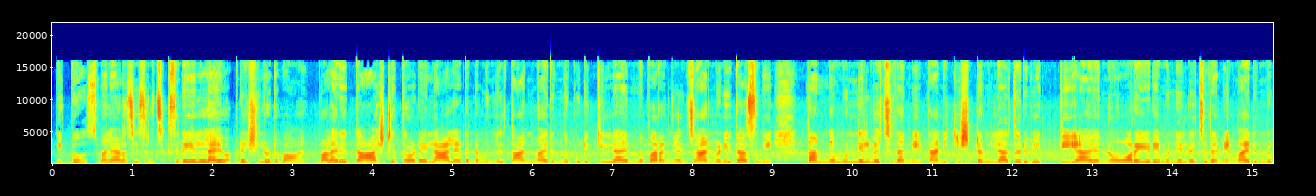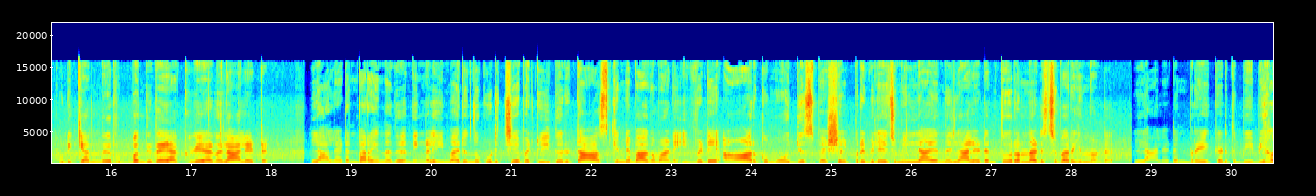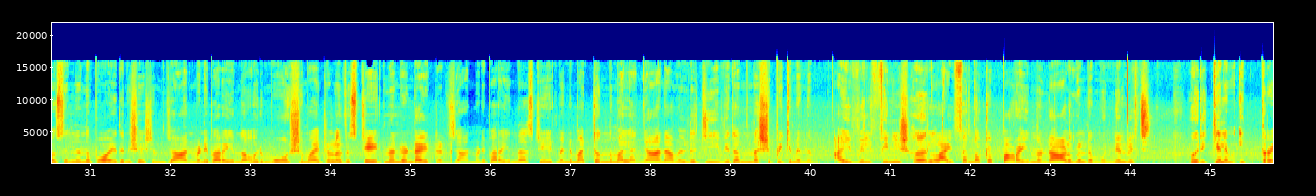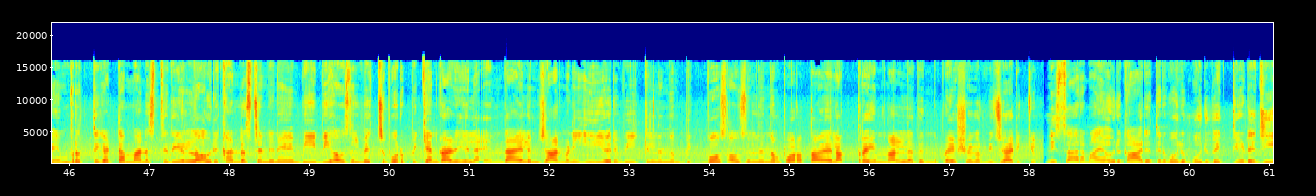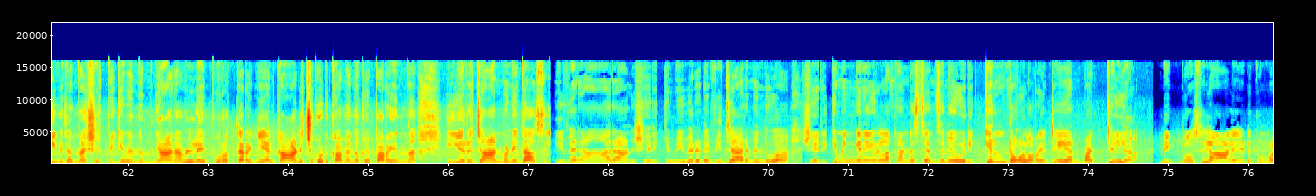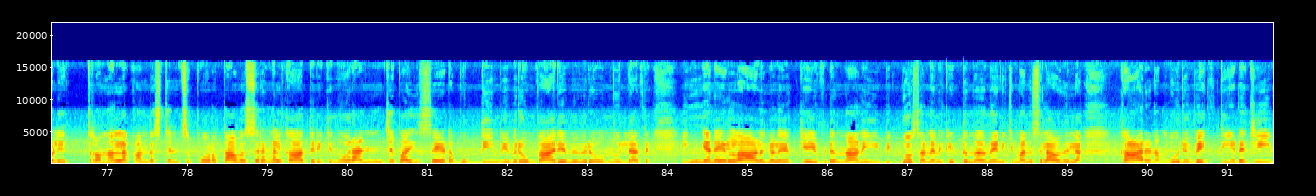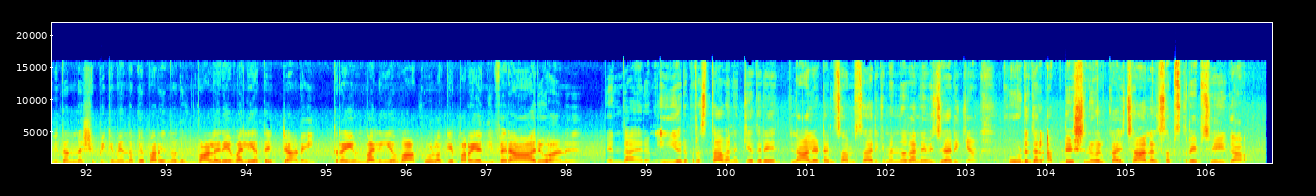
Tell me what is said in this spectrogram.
Big Boss മലയാള season സിക്സിന്റെ live അപ്ഡേഷനിലോട്ട് പോകാൻ വളരെ ധാർഷ്ട്യത്തോടെ ലാലേട്ടന്റെ മുന്നിൽ താൻ മരുന്ന് കുടിക്കില്ല എന്ന് പറഞ്ഞ ജാൻമണി ദാസിനെ തന്റെ മുന്നിൽ വെച്ച് തന്നെ തനിക്ക് ഇഷ്ടമില്ലാത്തൊരു വ്യക്തി ആയ നോറയുടെ മുന്നിൽ വെച്ച് തന്നെ മരുന്ന് കുടിക്കാൻ നിർബന്ധിതയാക്കുകയാണ് ലാലേട്ടൻ. ലാലേട്ടൻ പറയുന്നത് നിങ്ങൾ ഈ മരുന്ന് കുടിച്ചേ പറ്റൂ. ഇതൊരു ടാസ്കിന്റെ ഭാഗമാണ്. ഇവിടെ ആർക്കും ഒരു സ്പെഷ്യൽ പ്രിവിലേജും ഇല്ല എന്ന് ലാലേട്ടൻ തുറന്നടിച്ച് പറയുന്നുണ്ട്. ലാലേട്ടൻ ബ്രേക്ക് എടുത്ത് ബി ബി ഹൗസിൽ നിന്ന് പോയതിനു ശേഷം ജാൻമണി പറയുന്ന ഒരു മോശമായിട്ടുള്ള ഒരു സ്റ്റേറ്റ്മെന്റ് ഉണ്ടായിട്ടുണ്ട്. ജാൻമണി പറയുന്ന സ്റ്റേറ്റ്മെന്റ് മറ്റൊന്നുമല്ല. ഞാൻ അവളുടെ ജീവിതം നശിപ്പിക്കുമെന്നും I will finish her life എന്നൊക്കെ പറയുന്നുണ്ട് ആളുകളുടെ മുന്നിൽ വെച്ച്. ഒരിക്കലും ഇത്രയും വൃത്തികെട്ട മനസ്ഥിതിയുള്ള ഒരു കണ്ടസ്റ്റന്റിനെ ബി ബി ഹൗസിൽ വെച്ച് പൊറപ്പിക്കാൻ കഴിയില്ല. എന്തായാലും ജാൻമണി ഈ ഒരു വീക്കിൽ നിന്നും ബിഗ് ബോസ് ഹൗസിൽ നിന്നും പുറത്തായാൽ അത്രയും നല്ലതെന്ന് പ്രേക്ഷകർ വിചാരിക്കും. നിസ്സാരമായ ഒരു കാര്യത്തിന് പോലും ഒരു വ്യക്തിയുടെ ജീവിതം നശിപ്പിക്കുമെന്നും ഞാൻ അവളെ പുറത്തിറങ്ങിയാൽ കാണിച്ചു കൊടുക്കാമെന്നൊക്കെ പറയുന്ന ഈ ഒരു ജാൻമണി ദാസ് ഇവരാരാണ് ശരിക്കും? ഇവരുടെ വിചാരം എന്തുവാ? ശരിക്കും ഇങ്ങനെയുള്ള കണ്ടസ്റ്റൻസിനെ ഒരിക്കലും ടോളറേറ്റ് ചെയ്യാൻ പറ്റില്ല. ബിഗ് ബോസിൽ ആളെ എടുക്കുമ്പോൾ എത്ര നല്ല കണ്ടസ്റ്റൻസ് പുറത്ത് അവസരങ്ങൾ കാത്തിരിക്കുന്നു. ഒരു അഞ്ച് പൈസയുടെ ബുദ്ധിയും വിവരവും കാര്യവിവരവും ഒന്നും ഇല്ലാത്ത ഇങ്ങനെയുള്ള ആളുകളെയൊക്കെ എവിടെ നിന്നാണ് ഈ ബിഗ് ബോസ് അണ്ണന് കിട്ടുന്നതെന്ന് എനിക്ക് മനസ്സിലാവുന്നില്ല. കാരണം ഒരു വ്യക്തിയുടെ ജീവിതം നശിപ്പിക്കുമെന്നൊക്കെ പറയുന്നത് വളരെ വലിയ തെറ്റാണ്. ഇത്രയും വലിയ വാക്കുകളൊക്കെ പറയാൻ ഇവരാരുമാണ് എന്തായാലും ഈ ഒരു പ്രസ്താവനയ്ക്കെതിരെ ലാലേട്ടൻ സംസാരിക്കുമെന്ന് തന്നെ വിചാരിക്കാം. കൂടുതൽ അപ്ഡേഷനുകൾക്കായി ചാനൽ സബ്സ്ക്രൈബ് ചെയ്യുക.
